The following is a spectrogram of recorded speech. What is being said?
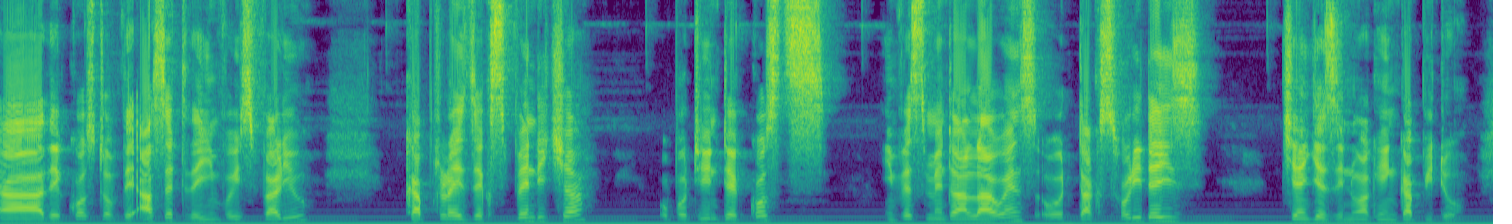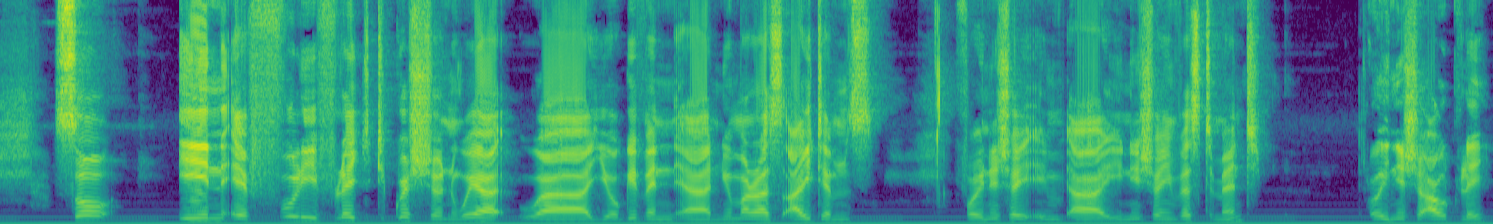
uh, the cost of the asset the invoice value capitalized expenditure opportunity costs investment allowance or tax holidays changes in working capital. So in a fully fledged question where, where you're given uh, numerous items for initial uh, initial investment or initial outlay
